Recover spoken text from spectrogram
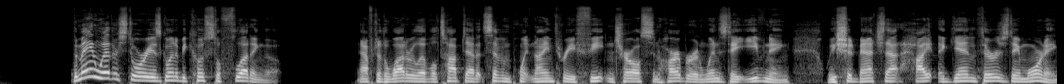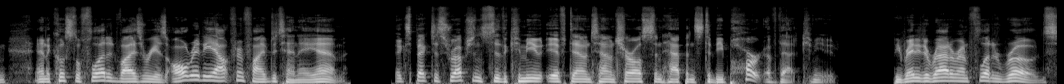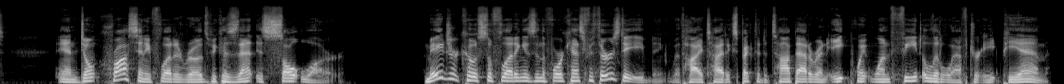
The main weather story is going to be coastal flooding though. After the water level topped out at 7.93 feet in Charleston Harbor on Wednesday evening, we should match that height again Thursday morning, and a coastal flood advisory is already out from 5 to 10 a.m. Expect disruptions to the commute if downtown Charleston happens to be part of that commute. Be ready to route around flooded roads, and don't cross any flooded roads because that is salt water. Major coastal flooding is in the forecast for Thursday evening, with high tide expected to top out around 8.1 feet a little after 8 p.m.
